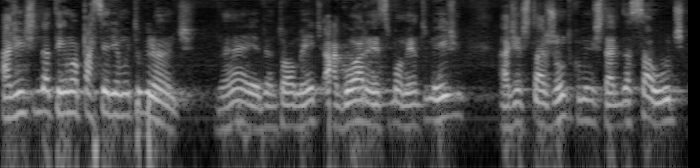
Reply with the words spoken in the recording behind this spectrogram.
a gente ainda tem uma parceria muito grande. Né? Eventualmente, agora, nesse momento mesmo, a gente está junto com o Ministério da Saúde,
